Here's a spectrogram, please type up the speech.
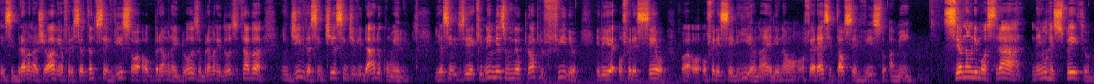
esse Brahmana jovem ofereceu tanto serviço ao Brahmana idoso, o Brahmana idoso estava em dívida, sentia-se endividado com ele. E assim ele dizia que nem mesmo meu próprio filho ele ofereceu, ofereceria, né? ele não oferece tal serviço a mim. Se eu não lhe mostrar nenhum respeito,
